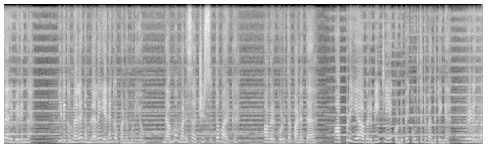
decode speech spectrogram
சரி விடுங்க. இதுக்கு மேல நம்மளால என்னங்க பண்ண முடியும்? நம்ம மனசாட்சி சுத்தமா இருக்கு. அவர் கொடுத்த பணத்தை அப்படியே அவர் வீட்லயே கொண்டு போய் கொடுத்துட்டு வந்துட்டீங்க. விடுங்க.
